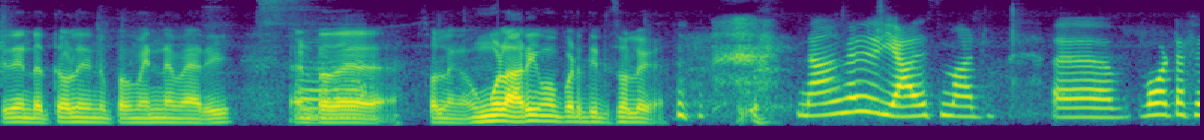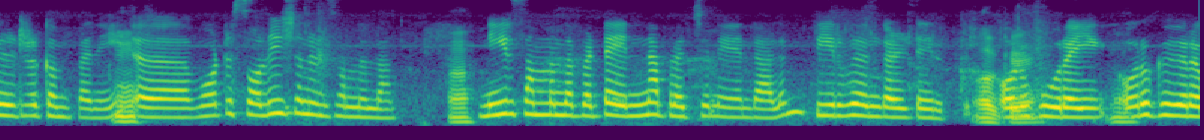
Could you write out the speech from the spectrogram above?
இது இந்த தொழில்நுட்பம் என்ன மாதிரி என்றதை சொல்லுங்க. உங்களை அறிமுகப்படுத்திட்டு சொல்லுங்க. நாங்கள் Yarl smart water filter company water solution சொல்லலாம். நீர் சம்பந்தப்பட்ட என்ன பிரச்சனை என்றாலும் தீர்வு எங்கள்கிட்ட இருக்கு. ஒரு கூரை ஒரு கூரை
